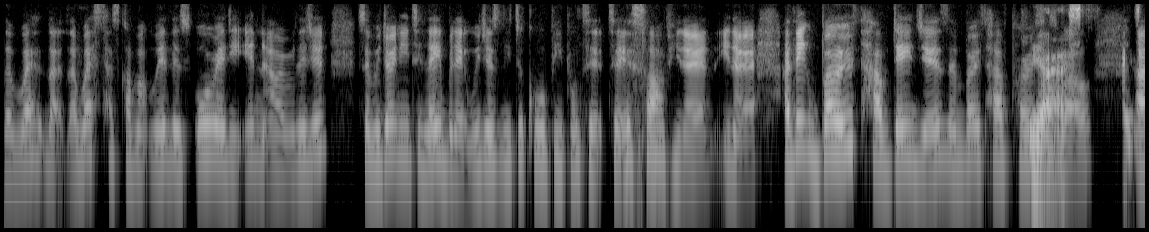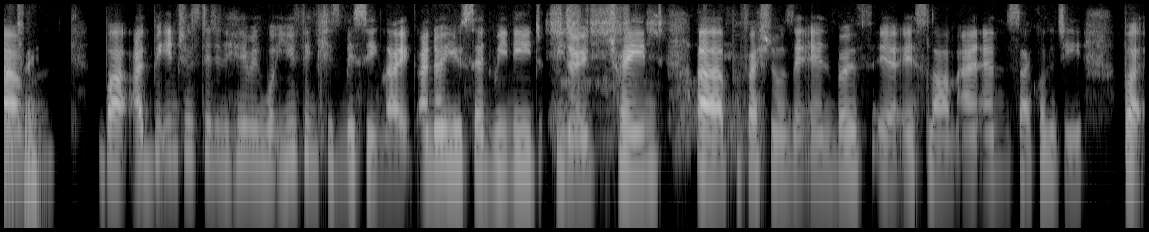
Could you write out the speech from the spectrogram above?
the west that the west has come up with is already in our religion so we don't need to label it we just need to call people to, to islam you know and you know i think both have dangers and both have pros yes, as well exactly. Um, but I'd be interested in hearing what you think is missing. Like, I know you said we need, you know, trained uh, professionals in both Islam and, and psychology, but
